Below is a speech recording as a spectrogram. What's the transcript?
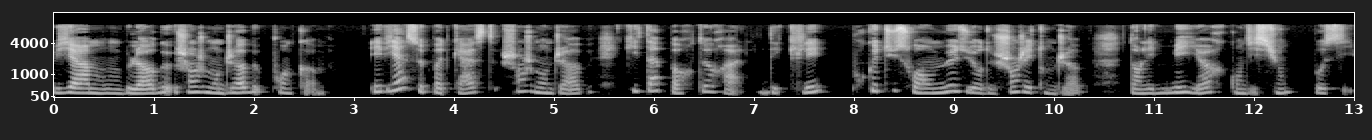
via mon blog changemonjob.com et via ce podcast Change mon job qui t'apportera des clés pour que tu sois en mesure de changer ton job dans les meilleures conditions possibles.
